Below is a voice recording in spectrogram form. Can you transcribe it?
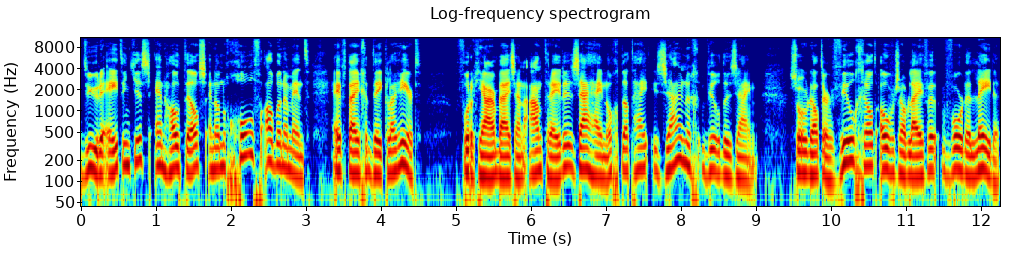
dure etentjes en hotels en een golfabonnement heeft hij gedeclareerd. Vorig jaar bij zijn aantreden zei hij nog dat hij zuinig wilde zijn, zodat er veel geld over zou blijven voor de leden.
